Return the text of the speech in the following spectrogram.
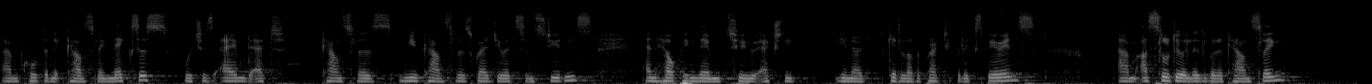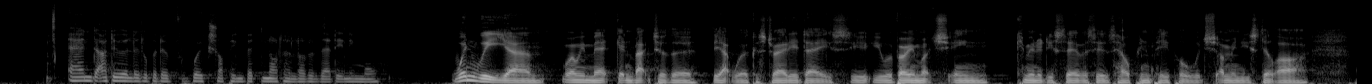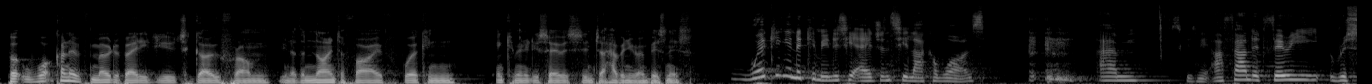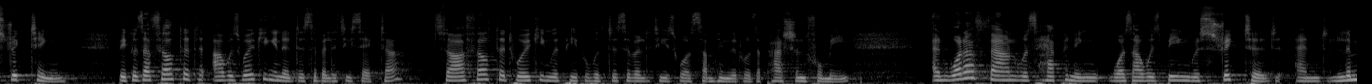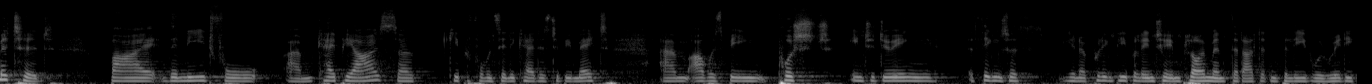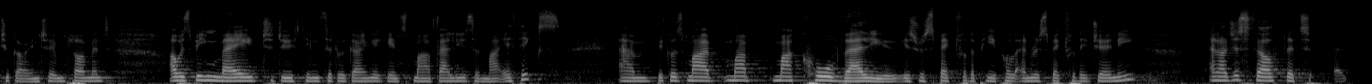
um, called the Counselling Nexus, which is aimed at counsellors, new counsellors, graduates, and students, and helping them to actually, you know, get a lot of practical experience. Um, I still do a little bit of counselling, and I do a little bit of workshopping, but not a lot of that anymore. When we um, when we met, getting back to the the At Work Australia days, you, you were very much in community services, helping people, which I mean you still are. But what kind of motivated you to go from you know the nine to five working in community services into having your own business? Working in a community agency like I was, um, excuse me, I found it very restricting because I felt that I was working in a disability sector. So I felt that working with people with disabilities was something that was a passion for me. And what I found was happening was I was being restricted and limited by the need for um, KPIs, so key performance indicators to be met. Um, I was being pushed into doing things with, you know, putting people into employment that I didn't believe were ready to go into employment. I was being made to do things that were going against my values and my ethics. Um, because my, my, my core value is respect for the people and respect for their journey. And I just felt that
